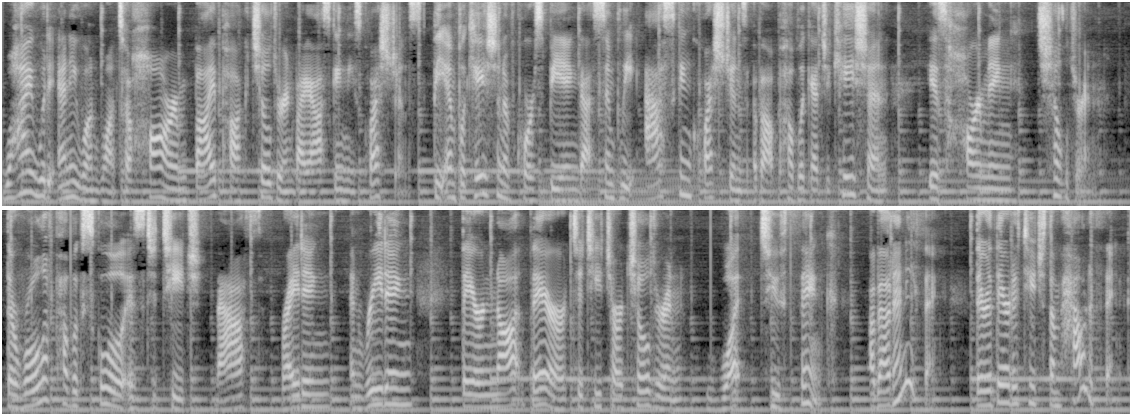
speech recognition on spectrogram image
why would anyone want to harm BIPOC children by asking these questions? The implication, of course, being that simply asking questions about public education is harming children. The role of public school is to teach math, writing, and reading. They are not there to teach our children what to think about anything. They're there to teach them how to think.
